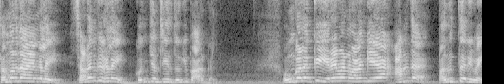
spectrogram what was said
சம்பிரதாயங்களை சடங்குகளை கொஞ்சம் சீர்தூக்கி பாருங்கள். உங்களுக்கு இறைவன் வழங்கிய அந்த பகுத்தறிவை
